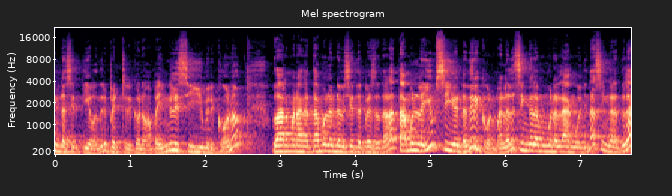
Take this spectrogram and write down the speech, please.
என்ற சித்தியை வந்துட்டு பெற்றிருக்கணும். அப்போ இங்கிலீஷ் சியும் இருக்கணும். உதாரணமாக நாங்கள் தமிழ் என்ற விஷயத்தை பேசுறதால தமிழ்லையும் சி என்றது இருக்கணும். அல்லது சிங்களம் உங்களோட லாங்குவேஜ்னா சிங்களத்தில்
